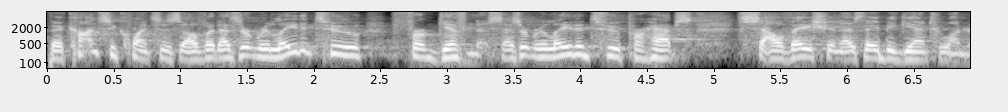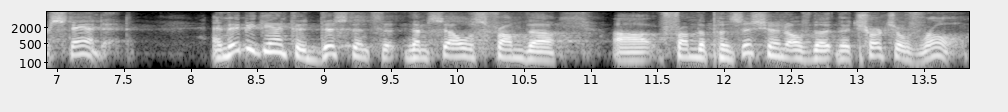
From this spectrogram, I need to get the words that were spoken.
the consequences of it as it related to forgiveness, as it related to perhaps salvation as they began to understand it. And they began to distance themselves from the, uh, from the position of the, the Church of Rome.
